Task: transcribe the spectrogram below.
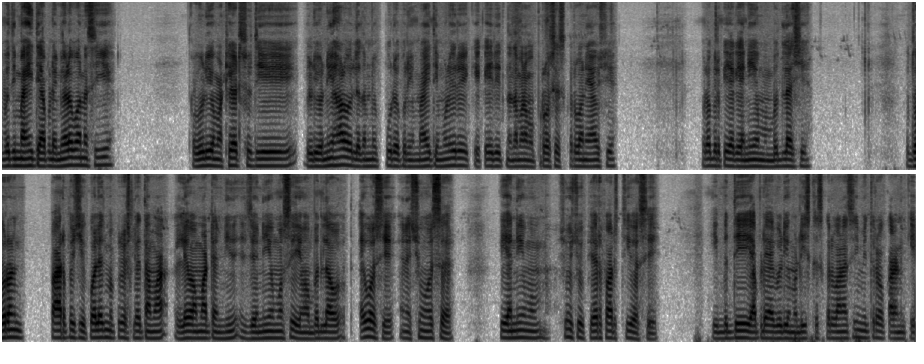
એ બધી માહિતી આપણે મેળવવાના છીએ. તો વિડીયોમાં ઠેઠ સુધી વીડિયો નિહાળો એટલે તમને પૂરેપૂરી માહિતી મળી રહે કે કઈ રીતના તમારામાં પ્રોસેસ કરવાની આવશે. બરાબર કયા કયા નિયમો બદલાશે? ધોરણ બાર પછી કોલેજમાં પ્રવેશ લેતા લેવા માટે જે નિયમો છે એમાં બદલાવ આવ્યો છે અને શું અસર કયા નિયમો શું શું ફેરફાર થયો છે? એ બધી આપણે આ વિડીયોમાં ડિસ્કસ કરવાના છીએ મિત્રો, કારણ કે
